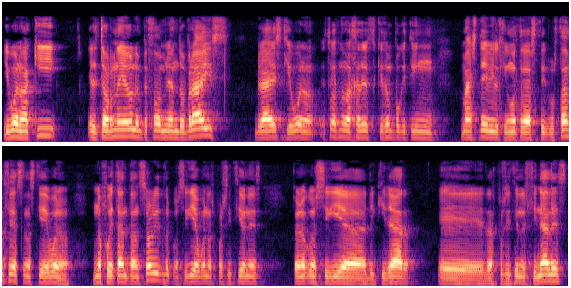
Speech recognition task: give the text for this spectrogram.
Y bueno, aquí el torneo lo empezó dominando Bryce. Bryce, que bueno, esto es un ajedrez quizá un poquitín más débil que en otras circunstancias, en las que, bueno, no fue tan tan sólido, conseguía buenas posiciones, pero no conseguía liquidar eh, las posiciones finales.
